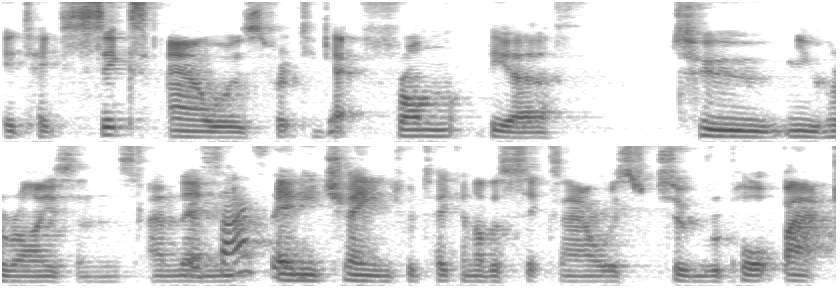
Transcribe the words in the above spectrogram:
It takes six hours for it to get from the Earth to New Horizons, and then Precisely. any change would take another six hours to report back.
